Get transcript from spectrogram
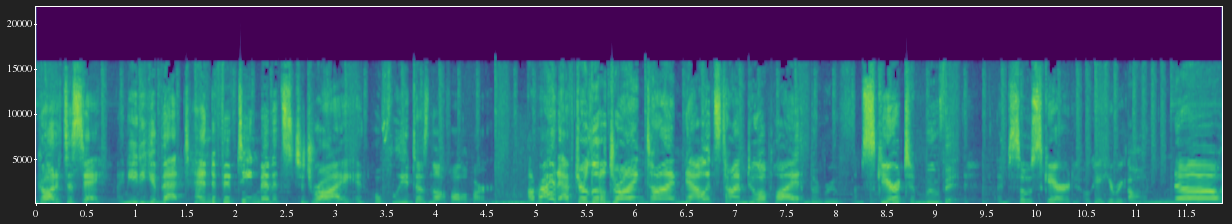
got it to stay. I need to give that 10 to 15 minutes to dry, and hopefully it does not fall apart. All right, after a little drying time, now it's time to apply the roof. I'm scared to move it. I'm so scared. Okay, here we go. Oh no,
